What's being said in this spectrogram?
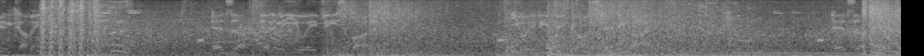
incoming. Heads up, enemy UAV spotted. UAV recon standing by. Heads up,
